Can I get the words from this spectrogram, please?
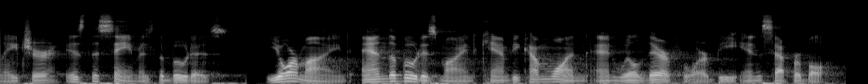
nature is the same as the Buddha's. Your mind and the Buddha's mind can become one and will therefore be inseparable.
